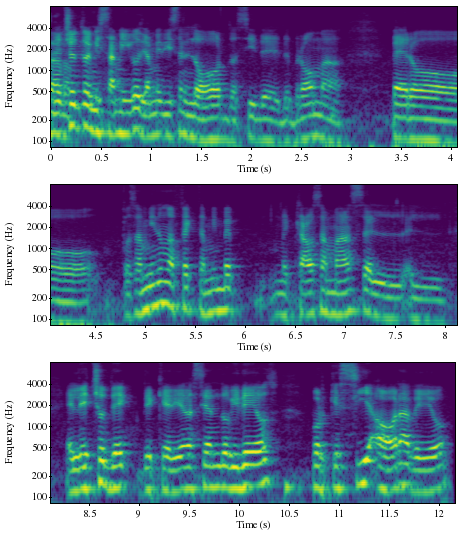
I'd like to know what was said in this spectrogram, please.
De hecho, entre mis amigos ya me dicen Lord, así de, de broma. Pero, pues a mí no me afecta, a mí me, me causa más el, el, el hecho de, de querer haciendo videos, porque sí ahora veo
